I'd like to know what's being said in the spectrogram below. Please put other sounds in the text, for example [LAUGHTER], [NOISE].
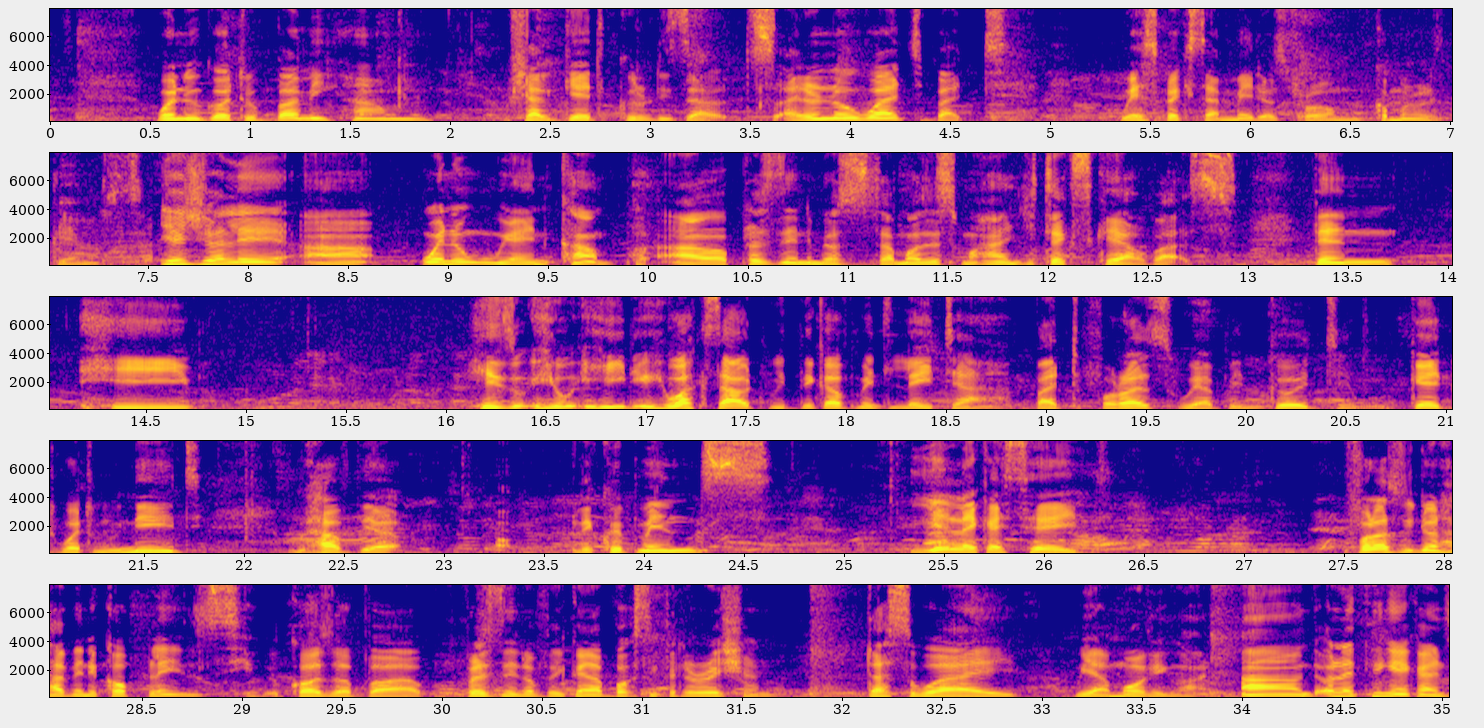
when we go to Birmingham, we shall get good results. I don't know what, but we expect some medals from Commonwealth Games. Usually, uh, when we are in camp, our president, Mr. Moses Muhangi, takes care of us. Then he, he, he, he works out with the government later, but for us, we have been good, we get what we need, we have the, the equipment. Yeah, like I said, for us, we don't have any complaints because of our president of the Uganda Boxing Federation. That's why we are moving on. Um, the only thing I can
